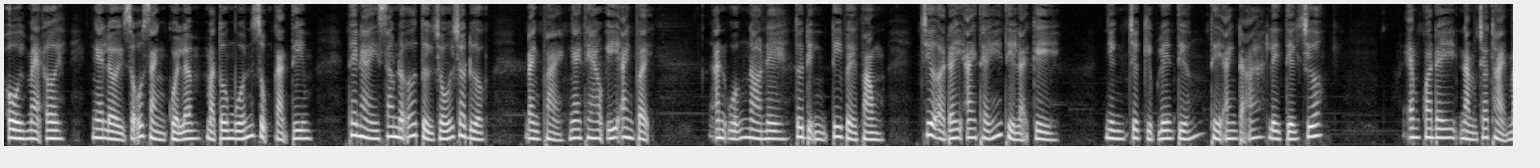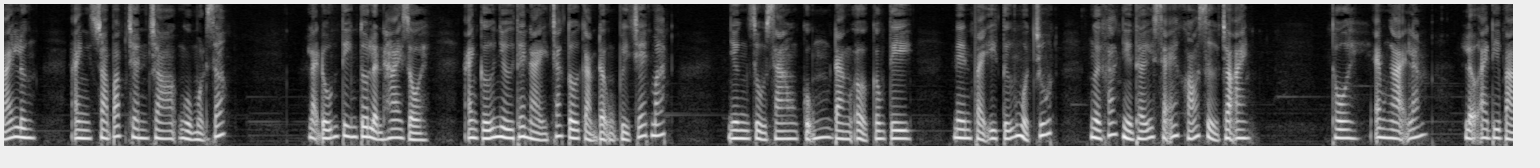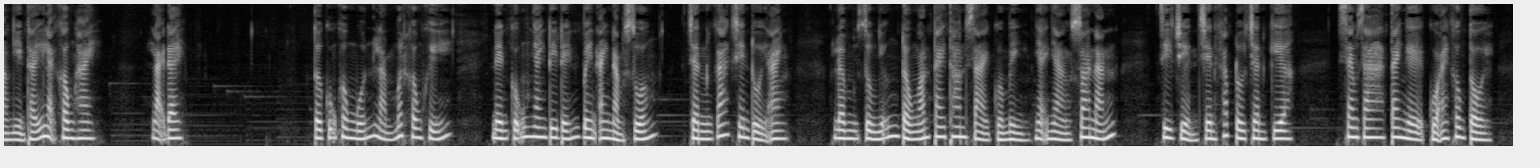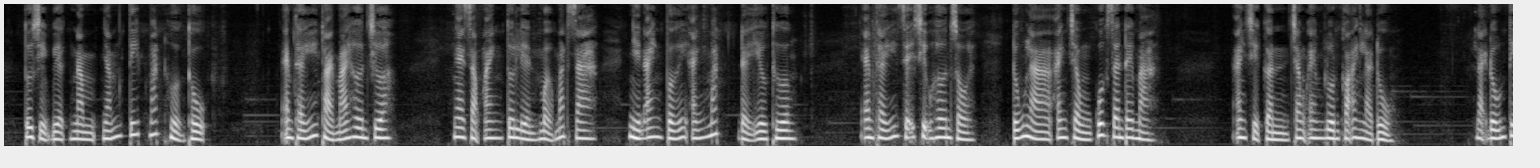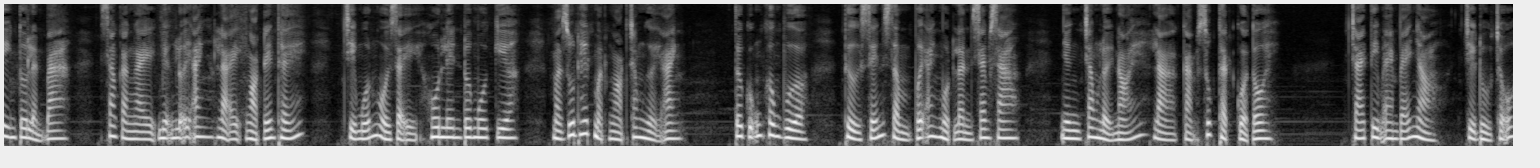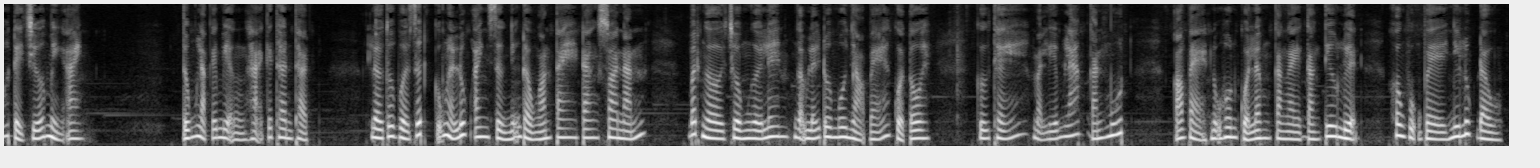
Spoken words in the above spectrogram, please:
Ôi mẹ ơi, nghe lời dỗ dành của Lâm mà tôi muốn dụng cả tim. Thế này sao nỡ từ chối cho được. Đành phải nghe theo ý anh vậy. Ăn uống no nê, tôi định đi về phòng. Chưa ở đây ai thấy thì lại kỳ. Nhưng chưa kịp lên tiếng thì anh đã lên tiếng trước. Em qua đây nằm cho thoải mái lưng. Anh xoa bắp chân cho ngủ một giấc. Lại đốn tim tôi lần hai rồi. Anh cứ như thế này chắc tôi cảm động vì chết mất. Nhưng dù sao cũng đang ở công ty, nên phải y tứ một chút. Người khác nhìn thấy sẽ khó xử cho anh. Thôi, em ngại lắm. Lỡ ai đi vào nhìn thấy lại không hay. Lại đây. Tôi cũng không muốn làm mất không khí nên cũng nhanh đi đến bên anh nằm xuống, chân gác trên đùi anh. Lâm dùng những đầu ngón tay thon dài của mình nhẹ nhàng xoa nắn, di chuyển trên khắp đôi chân kia. Xem ra tay nghề của anh không tồi, tôi chỉ việc nằm nhắm tít mắt hưởng thụ. Em thấy thoải mái hơn chưa? Nghe giọng anh tôi liền mở mắt ra, nhìn anh với ánh mắt đầy yêu thương. Em thấy dễ chịu hơn rồi, đúng là anh chồng quốc dân đây mà. Anh chỉ cần trong em luôn có anh là đủ. Lại đốn tim tôi lần ba, sao cả ngày miệng lưỡi anh lại ngọt đến thế? Chỉ muốn ngồi dậy hôn lên đôi môi kia mà rút hết mật ngọt trong người anh. Tôi cũng không vừa thử xến sầm với anh một lần xem sao, nhưng trong lời nói là cảm xúc thật của tôi. Trái tim em bé nhỏ, chỉ đủ chỗ để chứa mình anh. Đúng là cái miệng hại cái thân thật. Lời tôi vừa dứt cũng là lúc anh dừng những đầu ngón tay đang xoa nắn, bất ngờ trồm người lên ngậm lấy đôi môi nhỏ bé của tôi. Cứ thế mà liếm láp cắn mút. Có vẻ nụ hôn của Lâm càng ngày càng tiêu luyện, không vụng về như lúc đầu.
